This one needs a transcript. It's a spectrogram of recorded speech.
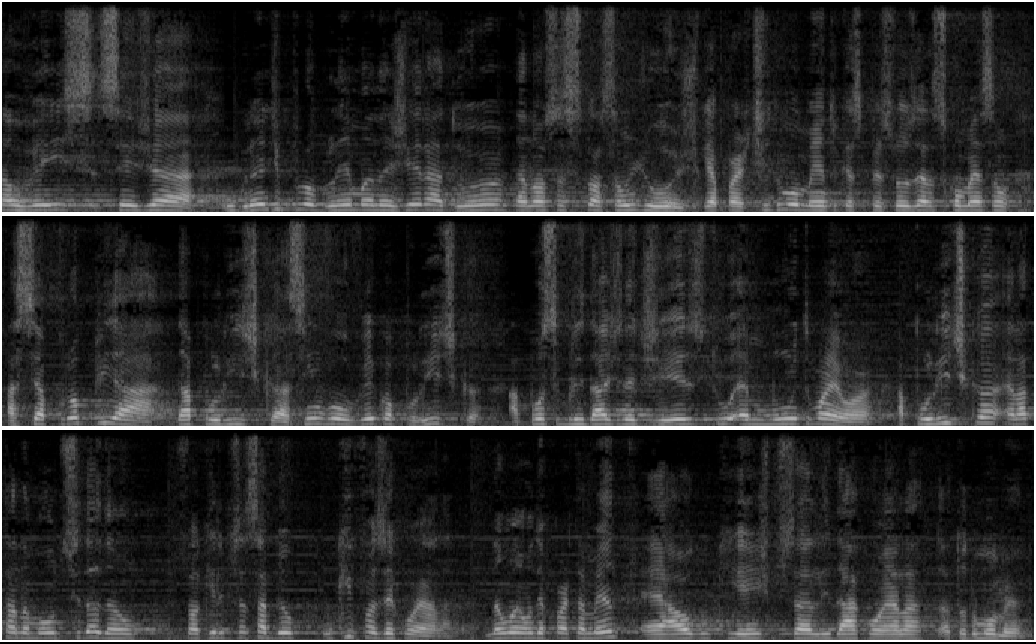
talvez seja o grande problema né, gerador da nossa situação de hoje, que a partir do momento que as pessoas elas elas começam a se apropriar da política, a se envolver com a política, a possibilidade né, de êxito é muito maior. A política ela está na mão do cidadão, só que ele precisa saber o, o que fazer com ela. Não é um departamento, é algo que a gente precisa lidar com ela a todo momento.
